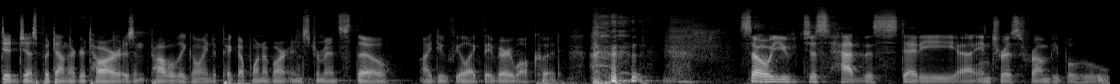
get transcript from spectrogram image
did just put down their guitar isn't probably going to pick up one of our instruments, though I do feel like they very well could. So you've just had this steady uh, interest from people who,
